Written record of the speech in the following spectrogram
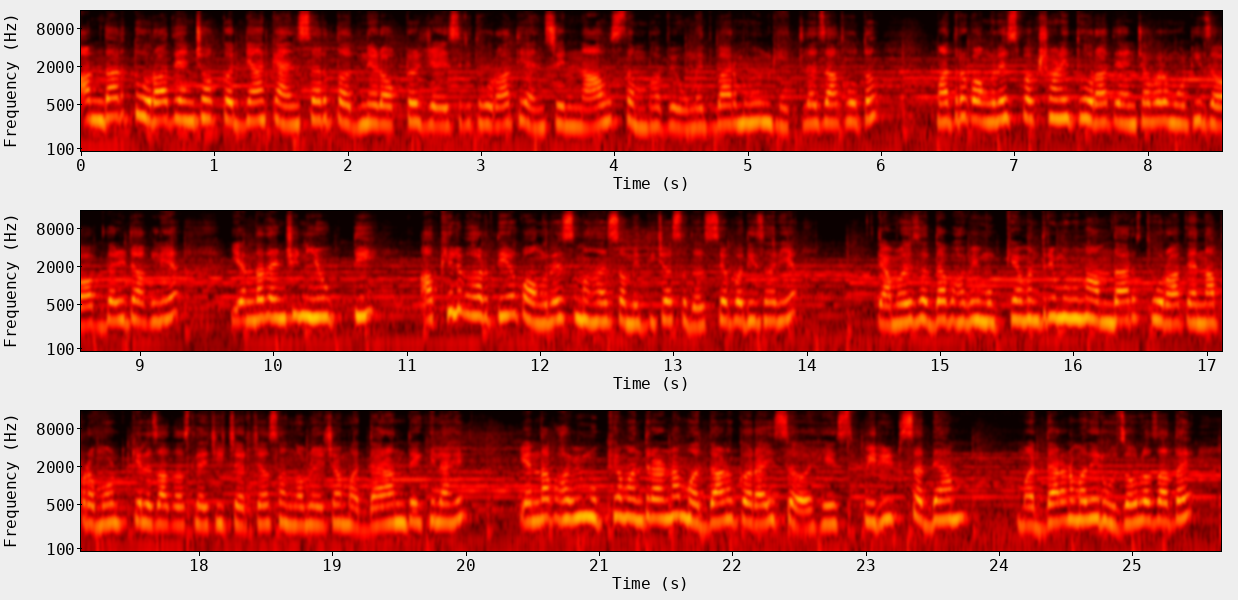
आमदार थोरात यांच्या कन्या कॅन्सर तज्ज्ञ डॉक्टर जयश्री थोरात यांचे नाव संभाव्य उमेदवार म्हणून घेतलं जात होतं. मात्र काँग्रेस पक्षाने थोरात यांच्यावर मोठी जबाबदारी टाकली आहे. यंदा त्यांची नियुक्ती अखिल भारतीय काँग्रेस महासमितीच्या सदस्यपदी झाली आहे. त्यामुळे सध्या भावी मुख्यमंत्री म्हणून आमदार थोरात यांना प्रमोट केलं जात असल्याची चर्चा संगमनेरच्या मतदारांत देखील आहे. यंदा भावी मुख्यमंत्र्यांना मतदान करायचं हे स्पिरिट सध्या मतदारांमध्ये रुजवलं जात आहे.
